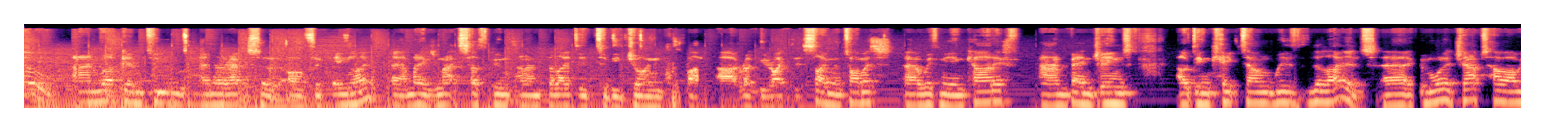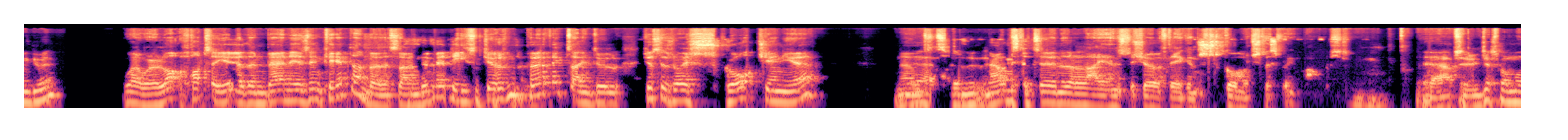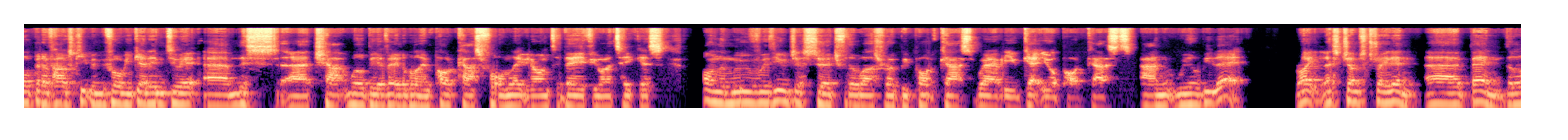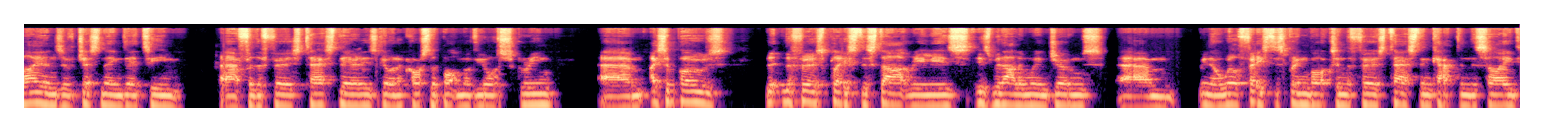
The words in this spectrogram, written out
Hello and welcome to another episode of The Game Line. Uh, my name is Matt Southcombe and I'm delighted to be joined by our rugby writer Simon Thomas uh, with me in Cardiff and Ben James out in Cape Town with the Lions. Uh, good morning, chaps. How are we doing? Well, we're a lot hotter here than Ben is in Cape Town by the sound of it. He's chosen the perfect time to just as well scorching here. Now, yeah, it's, now it's the turn of the Lions to show if they can scorch the Springboks. Yeah, absolutely. Just one more bit of housekeeping before we get into it. Um, this uh, chat will be available in podcast form later on today. If you want to take us on the move with you, just search for the Welsh Rugby Podcast wherever you get your podcasts, and we'll be there. Right, let's jump straight in. Uh, ben, the Lions have just named their team uh, for the first test. There it is going across the bottom of your screen. Um, I suppose the, the, first place to start really is is with Alun Wyn Jones. Um, you know, will face the Springboks in the first test and captain the side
